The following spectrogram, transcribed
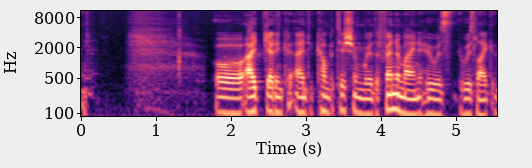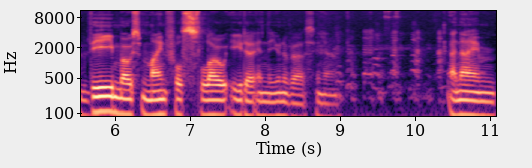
or I'd get in, co- I'd competition with a friend of mine who was who was like the most mindful slow eater in the universe, you know. And I'm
